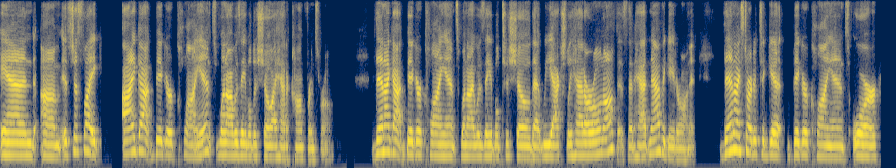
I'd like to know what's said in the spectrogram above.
And um, it's just like I got bigger clients when I was able to show I had a conference room. Then I got bigger clients when I was able to show that we actually had our own office that had Navigator on it. Then I started to get bigger clients or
